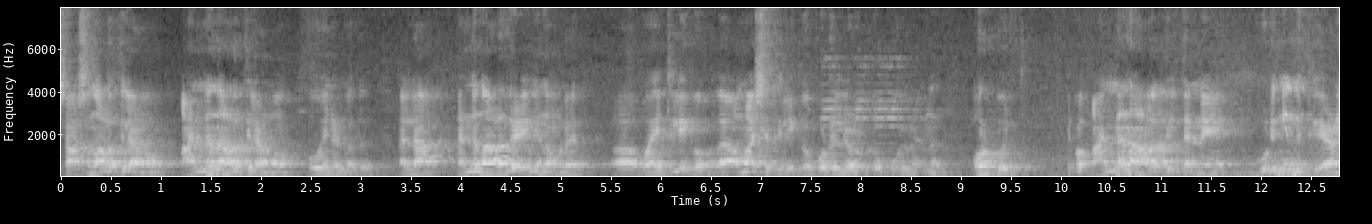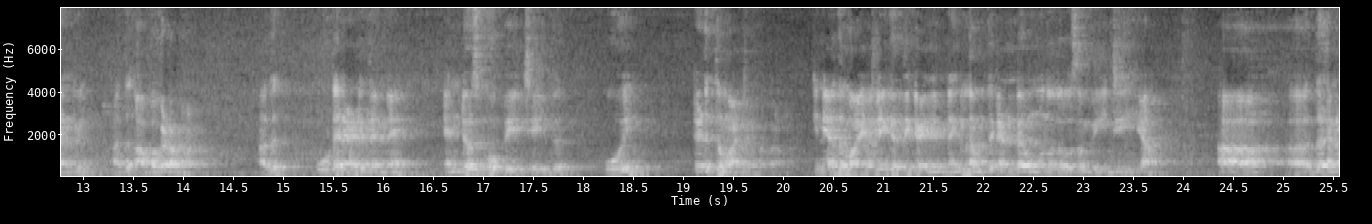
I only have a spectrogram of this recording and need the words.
ശ്വാസനാളത്തിലാണോ അന്നനാളത്തിലാണോ കോയിൻ ഉള്ളത്. അല്ല അന്നനാളം കഴിഞ്ഞ് നമ്മുടെ വയറ്റിലേക്കോ ആമാശയത്തിലേക്കോ കുടലിലേക്കോ പോയുമെന്ന് ഉറപ്പുവരുത്തും. ഇപ്പൊ അന്നനാളത്തിൽ തന്നെ കുടുങ്ങി നിൽക്കുകയാണെങ്കിൽ അത് അപകടമാണ്. അത് ഉടനടി തന്നെ എൻഡോസ്കോപ്പി ചെയ്ത് കോയിൻ എടുത്തു മാറ്റേണ്ടതാണ് ഇനി അത് വയറ്റിലേക്ക് എത്തിക്കഴിഞ്ഞിട്ടുണ്ടെങ്കിൽ നമുക്ക് രണ്ടോ മൂന്നോ ദിവസം വെയിറ്റ് ചെയ്യാം. ദഹന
